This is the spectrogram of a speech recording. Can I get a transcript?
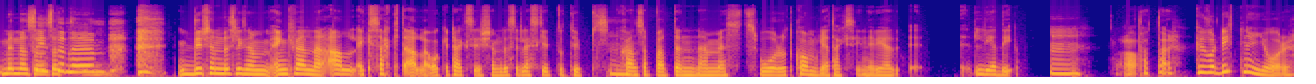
men alltså, så Sisten att- hem! Det kändes liksom en kväll när all, exakt alla åker taxi kändes det läskigt att typ Mm. chansa på att den här mest svåråtkomliga taxin är red- ledig. Mm, Ja. fattar. Hur var ditt nyår?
